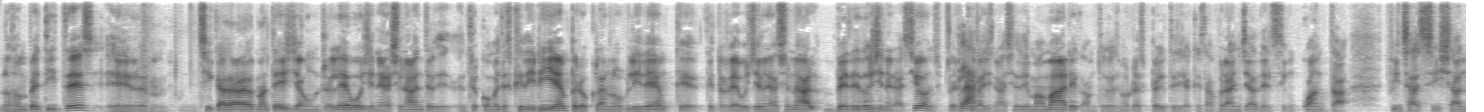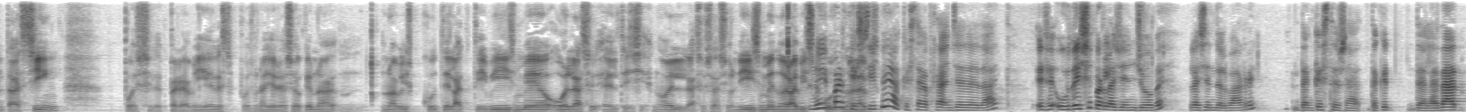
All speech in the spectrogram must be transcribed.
no són petites, eh, sí que ara mateix hi ha un relevo generacional, entre, entre cometes que diríem, però clar, no oblidem que aquest relevo generacional ve de dues generacions, perquè Clar. la generació de ma mare, amb tots els meus respectes, i aquesta franja del 50 fins al 65, pues, per a mi és pues, una generació que no ha, no ha viscut l'activisme o el, el, teixi- no, l'associacionisme, no l'ha viscut... No hi participa aquesta franja d'edat? Ho deixa per la gent jove, la gent del barri? D'aquesta edat, d'aquest- de l'edat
